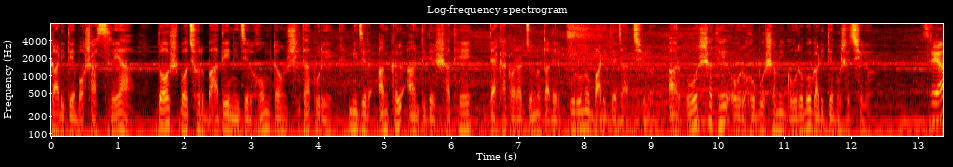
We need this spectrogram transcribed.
গাড়িতে বসা শ্রেয়া দশ বছর বাদে নিজের হোমটাউন সীতাপুরে নিজের আঙ্কেল আন্টিদের সাথে দেখা করার জন্য তাদের পুরনো বাড়িতে যাচ্ছিল। আর ওর সাথে ওর হবু স্বামী গৌরবও গাড়িতে বসেছিল। শ্রেয়া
